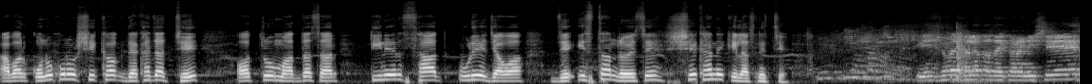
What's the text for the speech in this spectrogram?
আবার কোনো কোনো শিক্ষক দেখা যাচ্ছে অত্র মাদ্রাসার টিনের ছাদ উড়ে যাওয়া যে স্থান রয়েছে সেখানে ক্লাস নিচ্ছে। তিন সময় খেলা আদায় করা নিষেধ।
